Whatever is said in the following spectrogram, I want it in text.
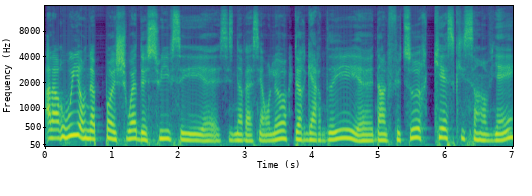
Alors oui, on n'a pas le choix de suivre ces, euh, ces innovations-là, de regarder euh, dans le futur qu'est-ce qui s'en vient.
